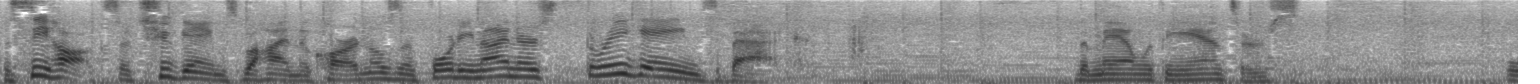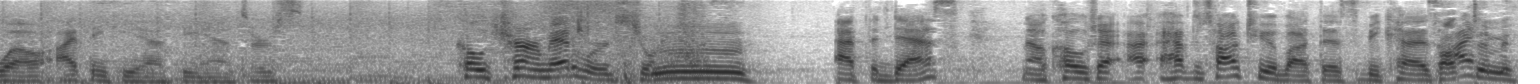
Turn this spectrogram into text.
The Seahawks are two games behind the Cardinals, and 49ers three games back. The man with the answers. Well, I think he has the answers. Coach Herm Edwards joins Mm. us at the desk. Now, Coach, I, I have to talk to you about this because Talk I, to me.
